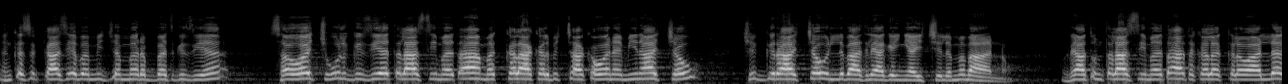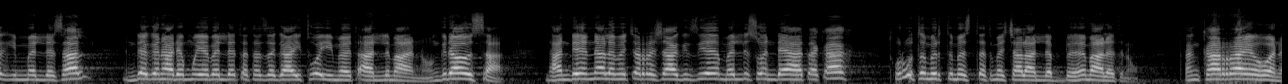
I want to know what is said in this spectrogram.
እንቅስቃሴ በሚጀመርበት ጊዜ ሰዎች ሁልጊዜ ጥላት ሲመጣ መከላከል ብቻ ከሆነ ሚናቸው ችግራቸው እልባት ሊያገኝ አይችልም ማለት ነው። ምክንያቱም ጥላት ሲመጣ ተከለክለዋለህ ይመለሳል እንደገና ደግሞ የበለጠ ተዘጋጅቶ ይመጣል ማለት ነው። እንግዳውሳ ለአንዴና ለመጨረሻ ጊዜ መልሶ እንዳያጠቃህ ጥሩ ትምህርት መስጠት መቻል አለብህ ማለት ነው። ጠንካራ የሆነ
